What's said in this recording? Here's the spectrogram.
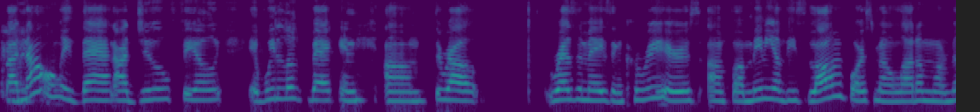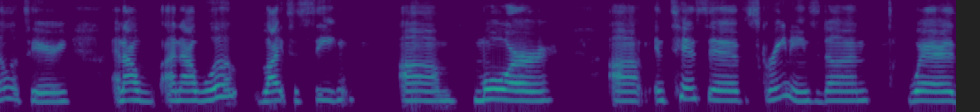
but mm-hmm. not only that, I do feel if we look back and um, throughout resumes and careers um, for many of these law enforcement, a lot of them are military, and I and I would like to see um, more uh, intensive screenings done where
